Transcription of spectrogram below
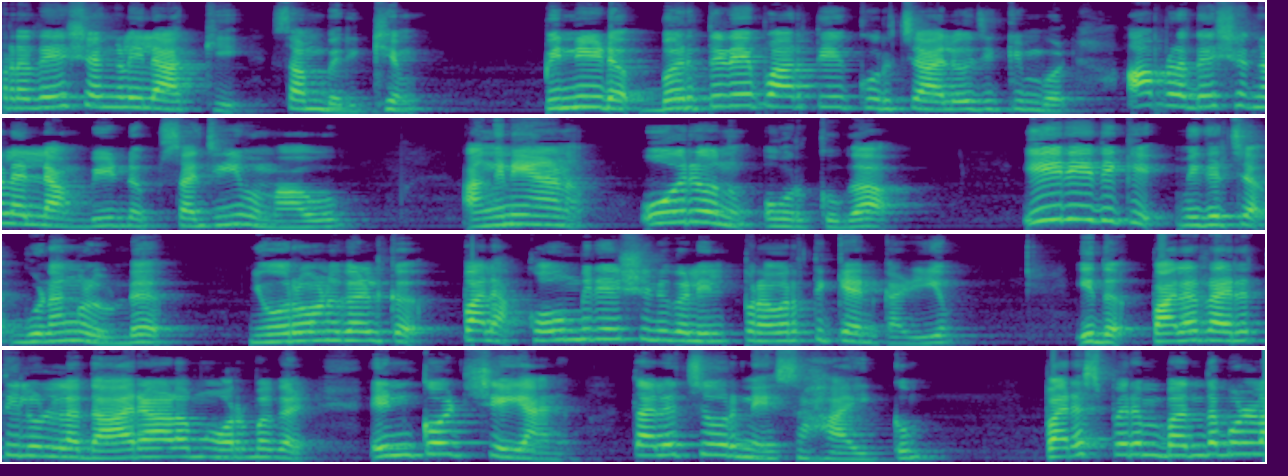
പ്രദേശങ്ങളിലാക്കി സംഭരിക്കും. പിന്നീട് ബർത്ത്ഡേ പാർട്ടിയെക്കുറിച്ച് ആലോചിക്കുമ്പോൾ ആ പ്രദേശങ്ങളെല്ലാം വീണ്ടും സജീവമാവും. അങ്ങനെയാണ് ഓരോന്നും ഓർക്കുക. ഈ രീതിക്ക് മികച്ച ഗുണങ്ങളുണ്ട്. ന്യൂറോണുകൾക്ക് പല കോമ്പിനേഷനുകളിൽ പ്രവർത്തിക്കാൻ കഴിയും. ഇത് പലതരത്തിലുള്ള ധാരാളം ഓർമ്മകൾ എൻകോഡ് ചെയ്യാനും തലച്ചോറിനെ സഹായിക്കും. പരസ്പരം ബന്ധമുള്ള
